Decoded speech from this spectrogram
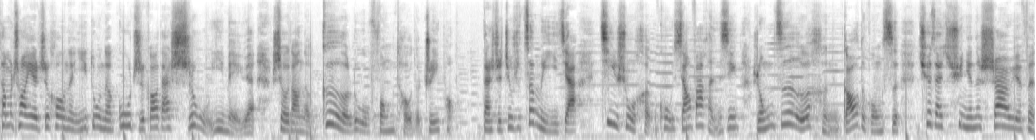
他们创业之后呢，一度呢估值高达十五亿美元，受到呢各。各路风投的追捧，但是就是这么一家技术很酷、想法很新、融资额很高的公司，却在去年的十二月份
